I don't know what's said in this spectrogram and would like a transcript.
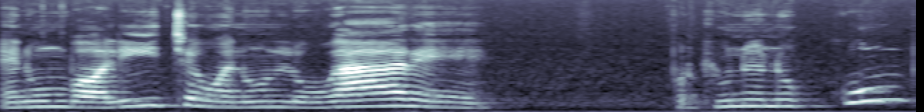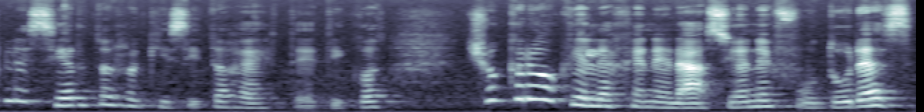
en un boliche o en un lugar, eh, porque uno no cumple ciertos requisitos estéticos. Yo creo que las generaciones futuras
